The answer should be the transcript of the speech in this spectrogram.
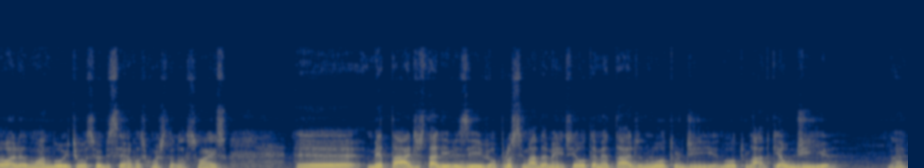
olha numa noite, você observa as constelações, é, metade está ali visível, aproximadamente, e a outra metade no outro dia, no outro lado, que é o dia. Né?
